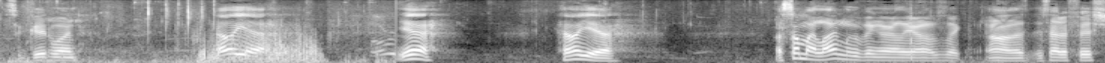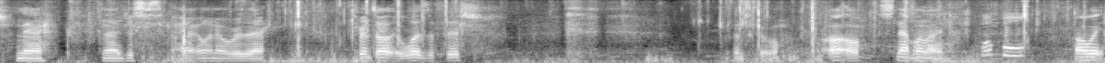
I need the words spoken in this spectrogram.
It's a good one. Hell yeah. Yeah. Hell yeah. I saw my line moving earlier. I was like, oh, is that a fish? Nah. And I just, I went over there. Turns out it was a fish. Let's go. Uh oh, snap my line. Fumble. Oh wait,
